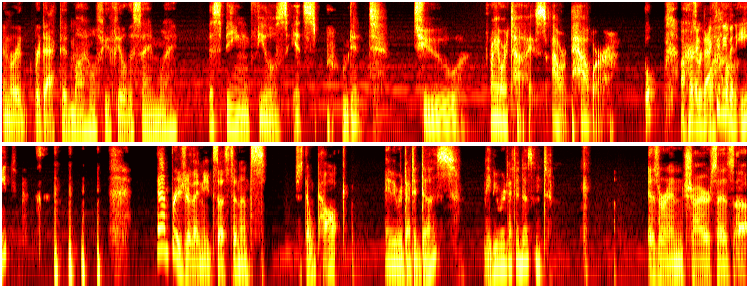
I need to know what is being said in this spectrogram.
And red- redacted, Miles. You feel the same way? This being feels it's prudent to prioritize our power. Oh, All Does right, Redacted well- even eat? yeah, I'm pretty sure they need sustenance. Just don't talk. Maybe Redacted does. Maybe Redacted doesn't. Ezra Shire says, uh,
